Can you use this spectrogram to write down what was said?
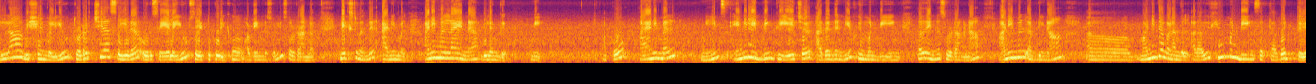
எல்லா விஷயங்களையும் தொடர்ச்சியாக செய்கிற ஒரு செயலையும் சேர்த்து குறிக்கும் அப்படின்னு சொல்லி சொல்கிறாங்க நெக்ஸ்ட் வந்து அனிமல் அனிமல்னால் என்ன? விலங்கு. மீ. அப்போது animal means any living creature other than a human being அதாவது என்ன சொல்கிறாங்கன்னா அனிமல் அப்படின்னா மனித வளங்கள் அதாவது ஹியூமன் பீயிங்ஸை தவிர்த்து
